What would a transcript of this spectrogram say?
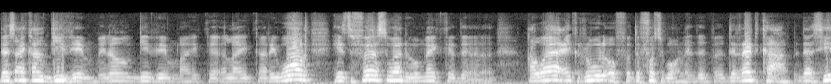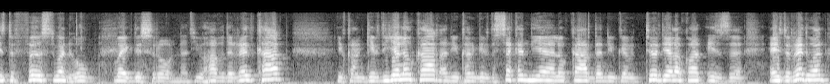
that i can give him you know give him like uh, like a reward. He's the first one who make the قواعد rule of the football uh, the, the red card that he's the first one who make this rule that you have the red card you can give the yellow card and you can give the second yellow card then you give third yellow card is uh, is the red one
